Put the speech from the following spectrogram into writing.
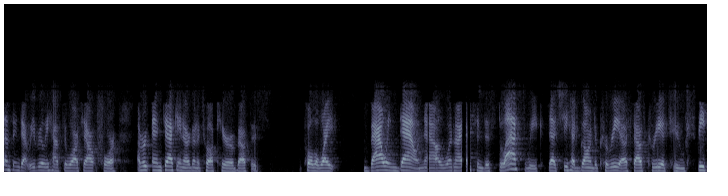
something that we really have to watch out for. And Jackie and I are going to talk here about this Paula White bowing down. Now, when I mentioned this last week that she had gone to Korea, South Korea, to speak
